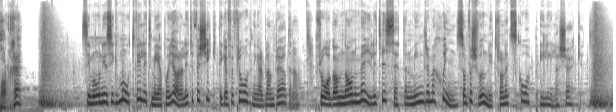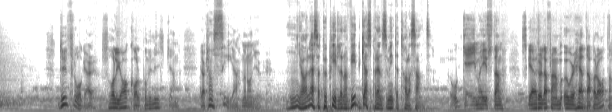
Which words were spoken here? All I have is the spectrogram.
Jorge? Simonius gick motvilligt med på att göra lite försiktiga förfrågningar bland bröderna. Fråga om någon möjligtvis sett en mindre maskin som försvunnit från ett skåp i lilla köket. Du frågar, så håller jag koll på mimiken. Jag kan se när någon ljuger. Mm, jag har läst att pupillerna vidgas på den som inte talar sant. Okej, magistern. Ska jag rulla fram overhead-apparaten?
